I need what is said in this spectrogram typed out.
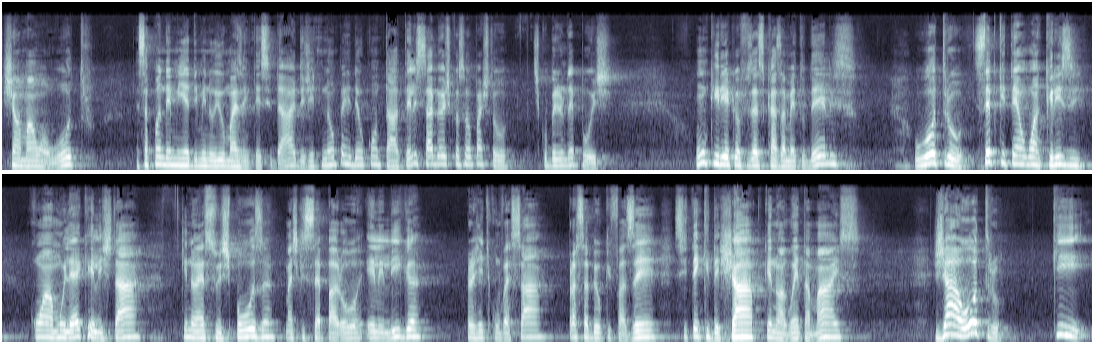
chamar um ao outro, essa pandemia diminuiu mais a intensidade, a gente não perdeu o contato. Eles sabem hoje que eu sou pastor, descobriram depois. Um queria que eu fizesse o casamento deles, o outro, sempre que tem alguma crise com a mulher que ele está, que não é sua esposa, mas que se separou, ele liga para a gente conversar, para saber o que fazer, se tem que deixar porque não aguenta mais. Já outro, que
